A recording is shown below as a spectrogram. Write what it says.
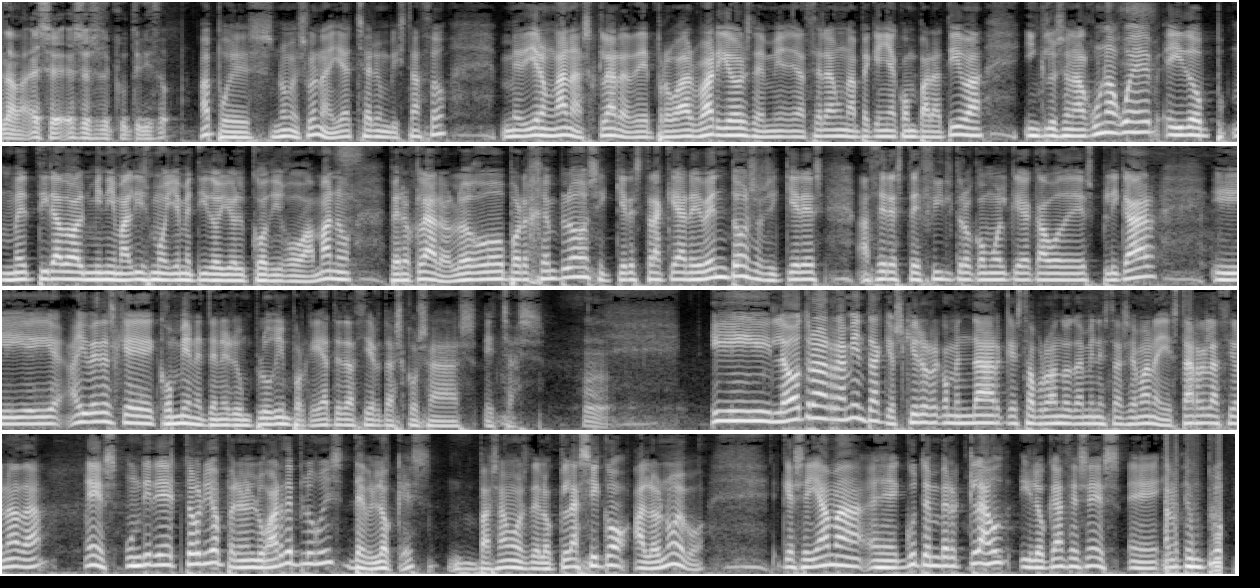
nada, ese, ese, es el que utilizo. Ah, pues no me suena, ya echaré un vistazo. Me dieron ganas, claro, de probar varios, de hacer una pequeña comparativa. Incluso en alguna web he ido, me he tirado al minimalismo y he metido yo el código a mano. Pero claro, luego, por ejemplo, si quieres traquear eventos o si quieres hacer este filtro como el que acabo de explicar, y hay veces que conviene tener un plugin porque ya te da ciertas cosas hechas. Hmm. Y la otra herramienta que os quiero recomendar, que he estado probando también esta semana y está relacionada, es un directorio, pero en lugar de plugins, de bloques. Pasamos de lo clásico a lo nuevo, que se llama eh, Gutenberg Cloud y lo que haces es eh, un plugin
